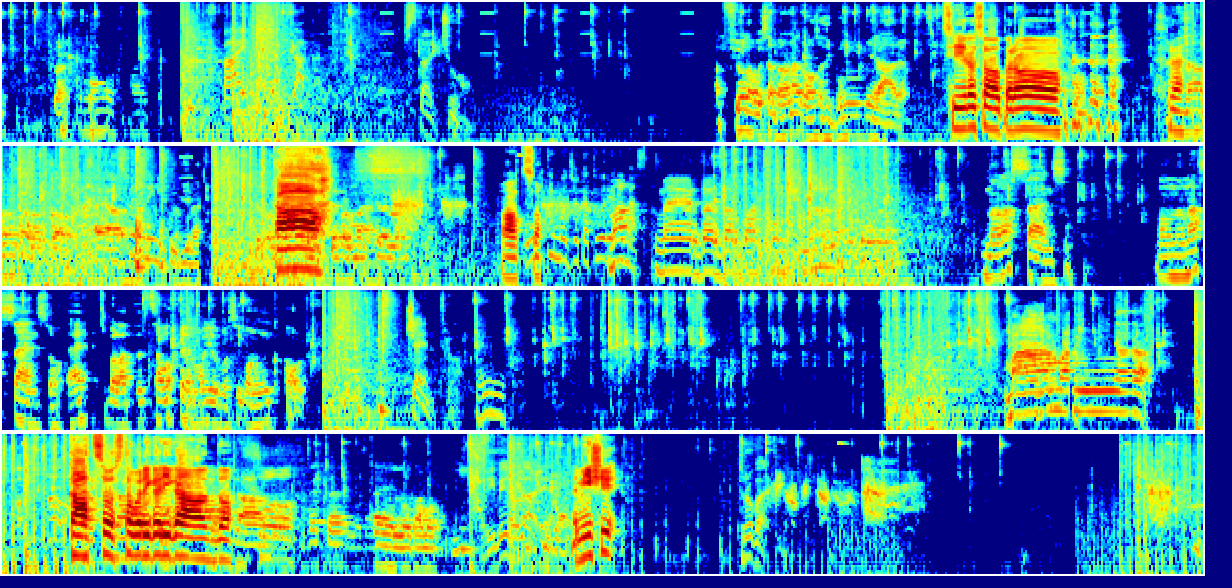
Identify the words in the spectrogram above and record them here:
Spike piazzata. Sta giù. Al fiola vuoi sapere una cosa, si può mirare. Sì, lo so, però... Fra- No, no, no, no, no. È abitudine. Ah. Ultimo giocatore Ma rimasto. merda, il barbarconcino dietro. Non ha senso. Non, non ha senso. È tipo la terza volta che muoio così con un colpo. Centro. Mamma mia! Cazzo, stavo ricaricando. L'area. Amici. Trovati.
